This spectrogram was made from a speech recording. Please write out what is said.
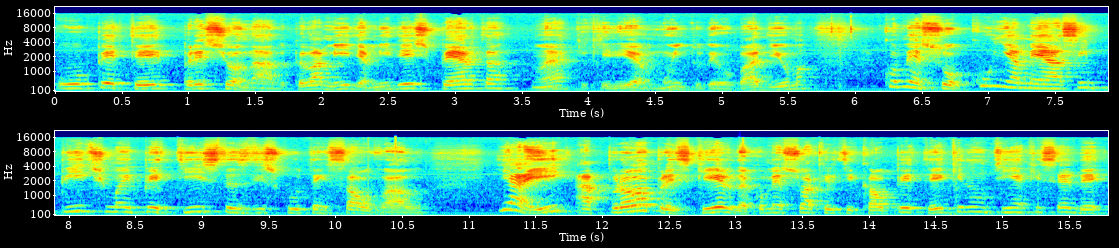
O PT, pressionado pela mídia, mídia esperta, não é? que queria muito derrubar Dilma, começou Cunha ameaça impeachment e petistas discutem salvá-lo. E aí a própria esquerda começou a criticar o PT que não tinha que ceder.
